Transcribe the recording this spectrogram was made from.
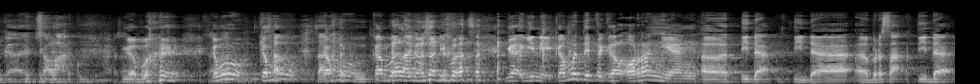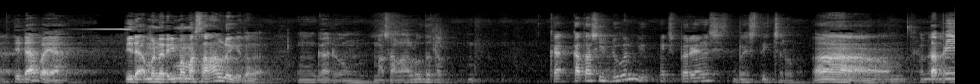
enggak salah aku sih Mar. Nggak boleh. Kamu kamu Salah kamu aku. kamu lah, nggak usah dibahas. Nggak gini. Kamu tipikal orang yang eh, tidak tidak eh, bersa tidak tidak apa ya? Tidak menerima masa lalu gitu nggak? enggak dong masa lalu tetap kata Sidu kan experience best teacher Ah, Karena tapi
